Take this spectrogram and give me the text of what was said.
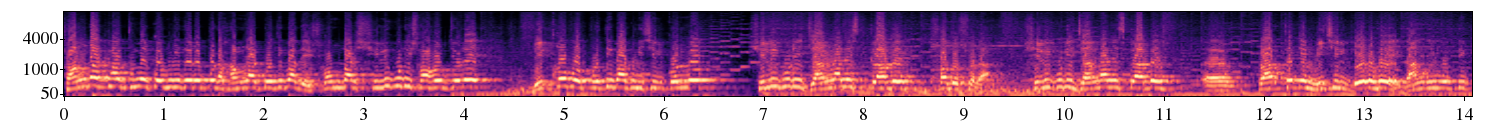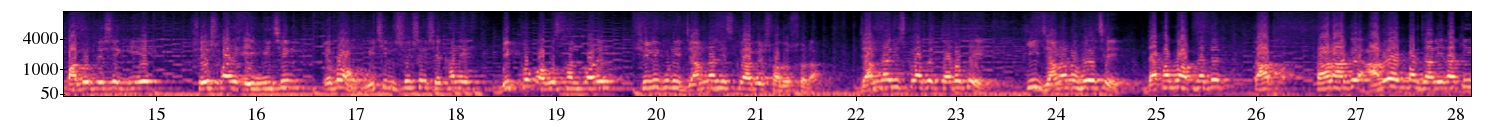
সংবাদ মাধ্যমের কর্মীদের উপর হামলার প্রতিবাদে সোমবার শিলিগুড়ি শহর জুড়ে বিক্ষোভ ও প্রতিবাদ মিছিল করল শিলিগুড়ি জার্নালিস্ট ক্লাবের সদস্যরা। শিলিগুড়ি জার্নালিস্ট ক্লাবের ক্লাব থেকে মিছিল বের হয়ে গান্ধী মূর্তির পাদদেশে গিয়ে শেষ হয় এই মিছিল এবং মিছিল শেষে সেখানে বিক্ষোভ অবস্থান করেন শিলিগুড়ি জার্নালিস্ট ক্লাবের সদস্যরা। জার্নালিস্ট ক্লাবের তরফে কি জানানো হয়েছে দেখাবো আপনাদের। তার তার আগে আরও একবার জানিয়ে রাখি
